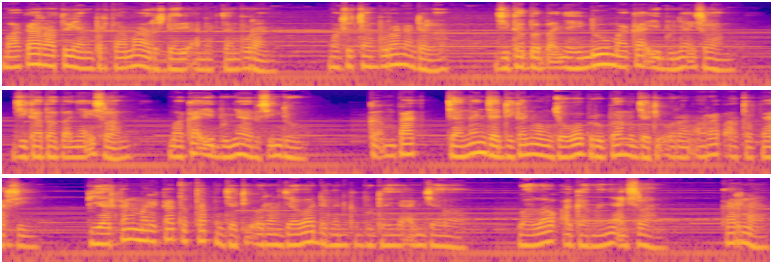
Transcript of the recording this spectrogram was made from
maka ratu yang pertama harus dari anak campuran. Maksud campuran adalah jika bapaknya Hindu maka ibunya Islam. Jika bapaknya Islam, maka ibunya harus Hindu. Keempat, jangan jadikan wong Jawa berubah menjadi orang Arab atau Persia. Biarkan mereka tetap menjadi orang Jawa dengan kebudayaan Jawa, walau agamanya Islam. Karena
